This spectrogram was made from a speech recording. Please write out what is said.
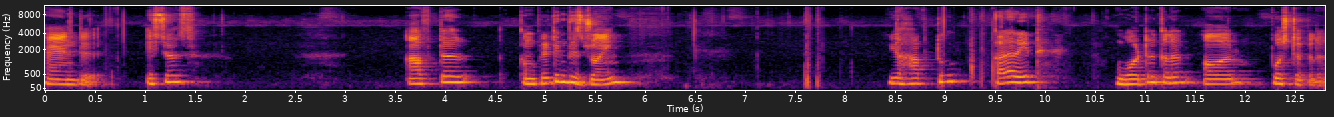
And uh, students after completing this drawing you have to color it watercolor or poster color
